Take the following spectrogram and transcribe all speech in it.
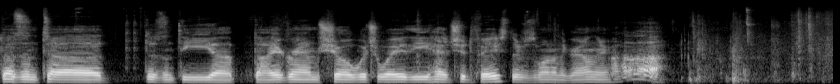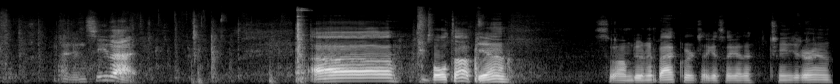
Doesn't uh, doesn't the uh, diagram show which way the head should face? There's one on the ground there. Aha! I didn't see that. Uh, bolt up, yeah. So I'm doing it backwards. I guess I gotta change it around.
